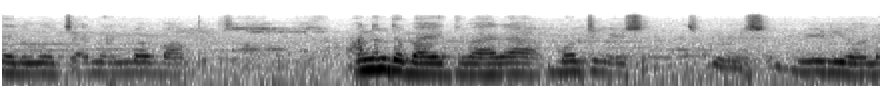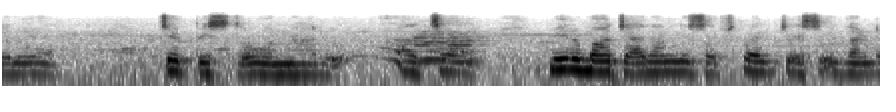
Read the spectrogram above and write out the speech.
తెలుగు ఛానల్లో బాపూజీ ఆనందభాయ్ ద్వారా మోటివేషన్ ఇన్స్పిరేషన్ వీడియోలను చెప్పిస్తూ ఉన్నారు. అచ్చా మీరు మా ఛానల్ని సబ్స్క్రైబ్ చేసి గంట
